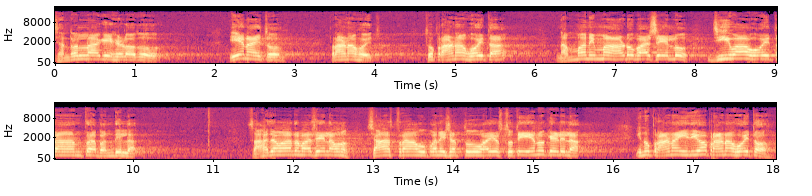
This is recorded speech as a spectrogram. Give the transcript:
ಜನರಲ್ಲಾಗಿ ಹೇಳೋದು, ಏನಾಯಿತು? ಪ್ರಾಣ ಹೋಯ್ತು. ಸೊ ಪ್ರಾಣ ಹೋಯ್ತಾ? ನಮ್ಮ ನಿಮ್ಮ ಆಡು ಭಾಷೆಯಲ್ಲೂ ಜೀವ ಹೋಯ್ತಾ ಅಂತ ಬಂದಿಲ್ಲ. ಸಹಜವಾದ ಭಾಷೆಯಲ್ಲಿ ಅವನು ಶಾಸ್ತ್ರ, ಉಪನಿಷತ್ತು, ವಾಯುಸ್ತುತಿ ಏನೂ ಕೇಳಿಲ್ಲ. ಇನ್ನು ಪ್ರಾಣ ಇದೆಯೋ ಪ್ರಾಣ ಹೋಯ್ತೋ?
